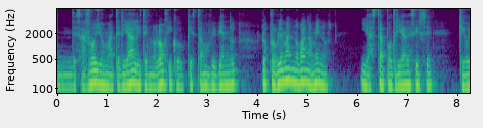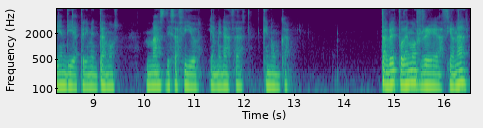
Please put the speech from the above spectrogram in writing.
desarrollo material y tecnológico que estamos viviendo, los problemas no van a menos y hasta podría decirse que hoy en día experimentamos más desafíos y amenazas que nunca. Tal vez podemos reaccionar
